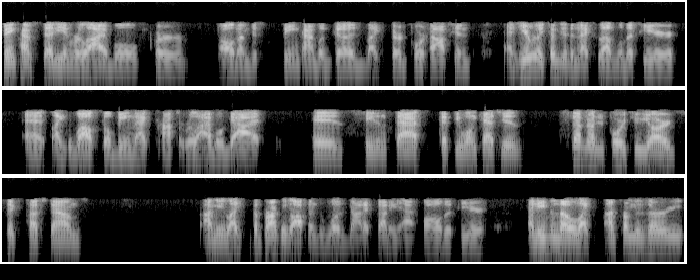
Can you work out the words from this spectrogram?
been kind of steady and reliable for all of them, just being kind of a good like third, fourth option. And he really took it to the next level this year, and like while still being that constant, reliable guy. His season stats: 51 catches, 742 yards, six touchdowns. I mean, like the Broncos' offense was not exciting at all this year. And even though, like, I'm from Missouri,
